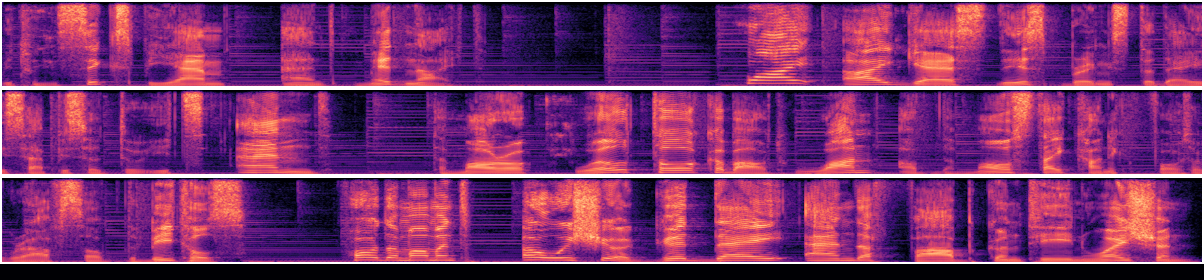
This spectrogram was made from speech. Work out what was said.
between 6 pm and midnight. Why, I guess this brings today's episode to its end. Tomorrow, we'll talk about one of the most iconic photographs of the Beatles. For the moment, I wish you a good day and a fab continuation.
